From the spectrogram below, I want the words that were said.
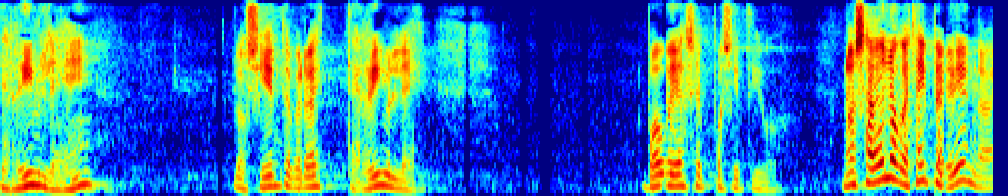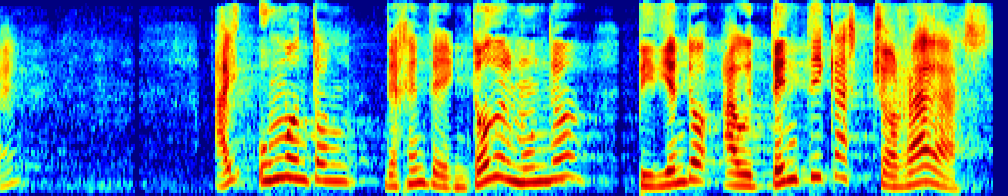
Terrible, ¿eh? Lo siento, pero es terrible. Voy a ser positivo. No sabéis lo que estáis perdiendo, ¿eh? Hay un montón de gente en todo el mundo pidiendo auténticas chorradas,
